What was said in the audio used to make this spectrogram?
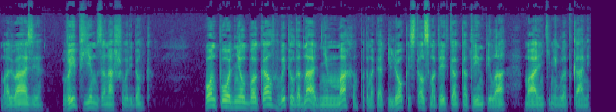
«Мальвазия, выпьем за нашего ребенка». Он поднял бокал, выпил до дна одним махом, потом опять лег и стал смотреть, как Катрин пила маленькими глотками.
